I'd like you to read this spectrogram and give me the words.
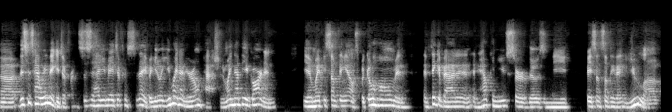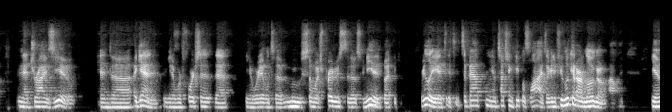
uh, this is how we make a difference. This is how you made a difference today. But you know, you might have your own passion. It might not be a garden you know, might be something else. But go home and and think about it and, and how can you serve those in need based on something that you love and that drives you. And uh, again, you know, we're fortunate that you know we're able to move so much produce to those who need it. But really, it's it's about you know touching people's lives. I mean, if you look at our logo, you know,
